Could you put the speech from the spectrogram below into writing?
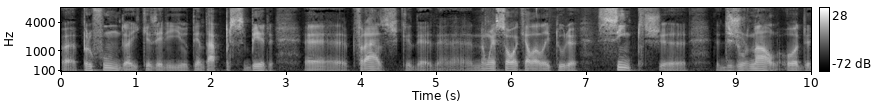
uh, profunda e, quer dizer, e o tentar perceber uh, frases que não é só aquela leitura simples de jornal ou de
